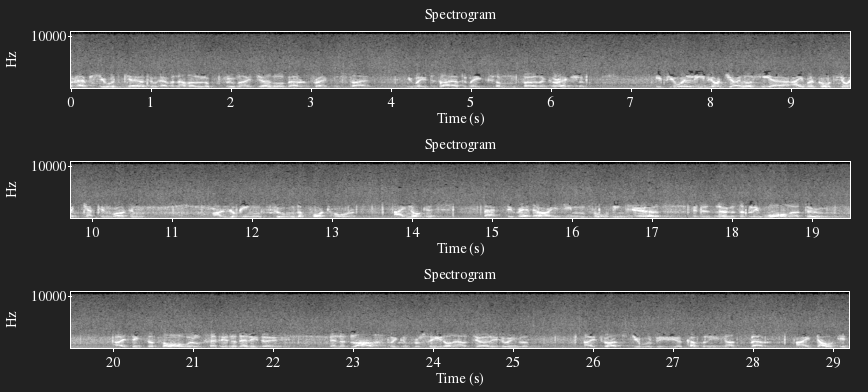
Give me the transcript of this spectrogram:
Perhaps you would care to have another look through my journal, Baron Frankenstein. You may desire to make some further corrections. If you will leave your journal here, I will go through it, Captain Walton. On looking through the porthole, I notice that the weather is improving. Yes, it is noticeably warmer, too. I think the thaw will set in at any day. Then at last we can proceed on our journey to England. I trust you will be accompanying us, Baron. I doubt it.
